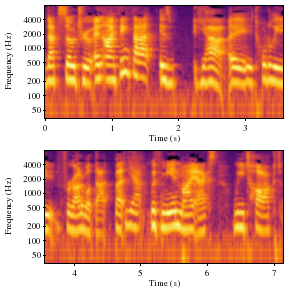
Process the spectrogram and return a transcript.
that's so true. And I think that is yeah, I totally forgot about that. But Yeah. with me and my ex, we talked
